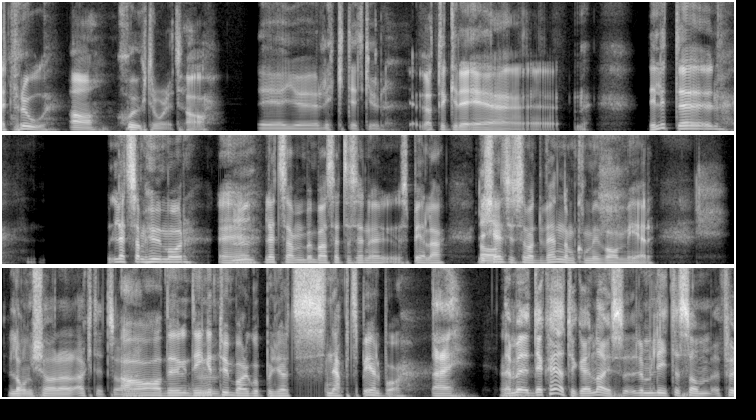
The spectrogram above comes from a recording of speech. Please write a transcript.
Ett prov. ja, sjukt roligt. Ja, Det är ju riktigt kul. jag tycker det är, det är lite lättsam humor. Eh, Mm. Lättsam, bara sätta sig ner och spela. Det Ja. känns ju som att Venom kommer vara mer, Långköraraktigt så. ja, det, det är inget Mm. du bara går upp och gör ett snabbt spel på. Nej. Nej, men det kan jag tycka är nice. De är lite som, för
